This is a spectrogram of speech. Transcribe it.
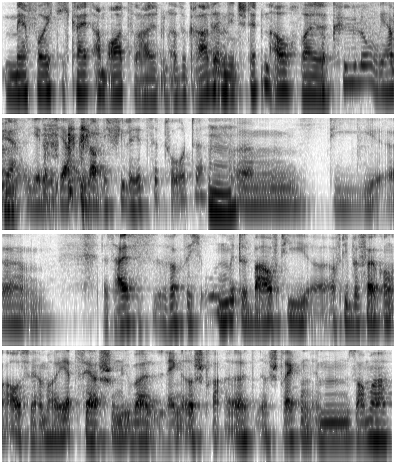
mehr Feuchtigkeit am Ort zu halten. Also gerade in den Städten auch, weil zur Kühlung. Wir haben Ja. jedes Jahr unglaublich viele Hitzetote. Ähm, die, ähm, das heißt, es wirkt sich unmittelbar auf die, auf die Bevölkerung aus. Wir haben aber jetzt ja schon über längere Stra äh, Strecken im Sommer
